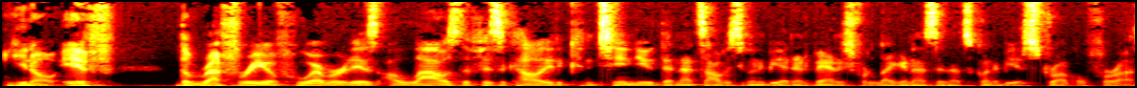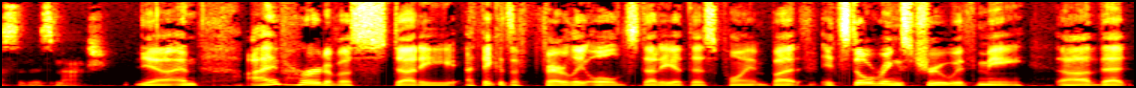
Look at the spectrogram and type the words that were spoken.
You know, if the referee of whoever it is allows the physicality to continue, then that's obviously going to be an advantage for Leganes, and that's going to be a struggle for us in this match. Yeah, and I've heard of a study. I think it's a fairly old study at this point, but it still rings true with me uh, that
